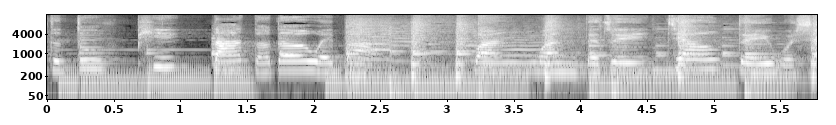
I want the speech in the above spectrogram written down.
的肚皮，大大的尾巴，弯弯的嘴角，对我笑。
